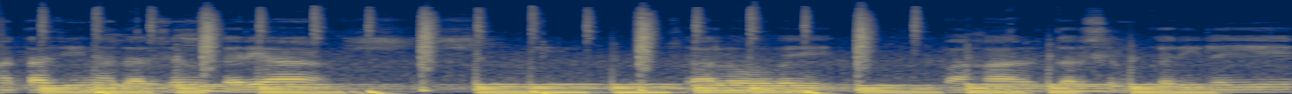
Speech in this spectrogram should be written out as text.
માતાજીના દર્શન કર્યા. ચાલો હવે બહાર દર્શન કરી લઈએ.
